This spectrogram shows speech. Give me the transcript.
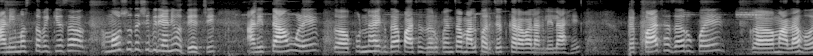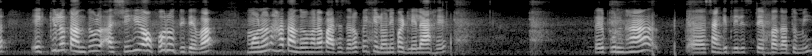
आणि मस्तपैकी असा मऊसूद अशी बिर्याणी होती ह्याची. आणि त्यामुळे पुन्हा एकदा पाच हजार रुपयांचा माल परचेस करावा लागलेला आहे. तर पाच हजार रुपये मालावर एक किलो तांदूळ अशी ही ऑफर होती तेव्हा. म्हणून हा तांदूळ मला पाच हजार रुपये किलोने पडलेला आहे. तर पुन्हा सांगितलेली स्टेप बघा तुम्ही.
